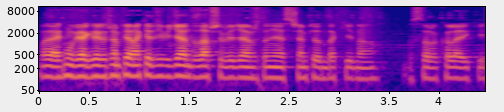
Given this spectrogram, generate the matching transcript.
Bo jak mówię, jak tego czempiona kiedyś widziałem, to zawsze wiedziałem, że to nie jest czempion taki, no, do solo kolejki.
